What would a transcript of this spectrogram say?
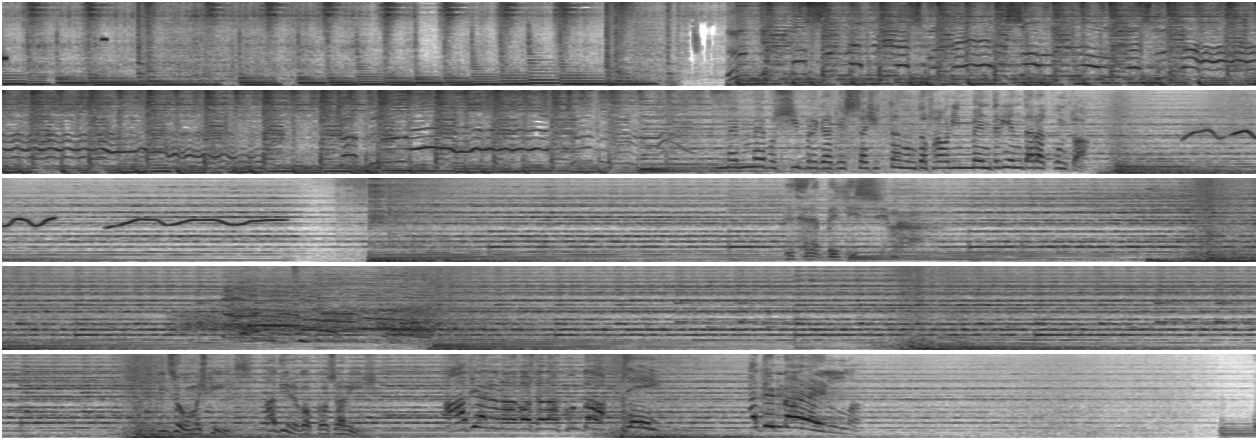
Ma è possibile che questa città non ti fa in mente niente a raccontare? Ed era bellissima. Insomma, schis, a dire qualcosa riesci. Ah, tieni una cosa da raccontare! Sì! Ed è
